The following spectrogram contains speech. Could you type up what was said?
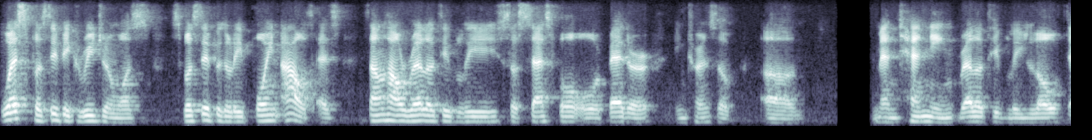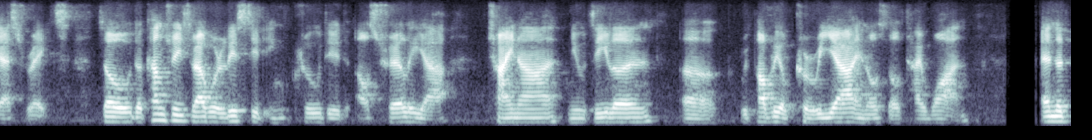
West Pacific region was specifically point out as somehow relatively successful or better in terms of uh, maintaining relatively low death rates. So the countries that were listed included Australia, China, New Zealand, uh, Republic of Korea, and also Taiwan. And the,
